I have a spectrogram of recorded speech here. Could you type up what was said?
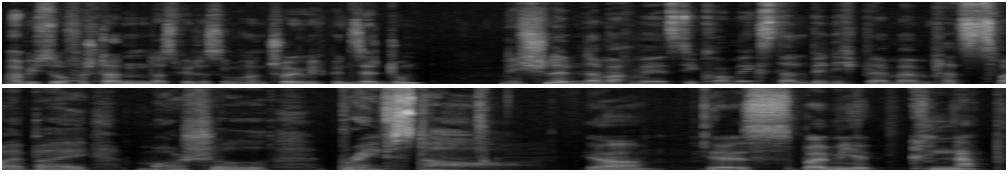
Habe ich so verstanden, dass wir das so machen. Entschuldigung, ich bin sehr dumm. Nicht schlimm, dann machen wir jetzt die Comics, dann bin ich bei meinem Platz zwei bei Marshall Bravestar. Ja, der ist bei mir knapp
